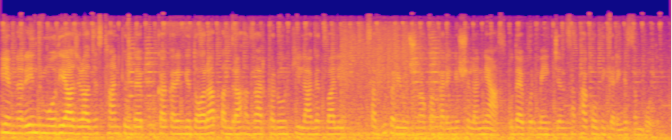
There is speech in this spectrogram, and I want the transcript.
पीएम नरेंद्र मोदी आज राजस्थान के उदयपुर का करेंगे दौरा। पंद्रह हज़ार करोड़ की लागत वाली सभी परियोजनाओं का करेंगे शिलान्यास। उदयपुर में एक जनसभा को भी करेंगे संबोधित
